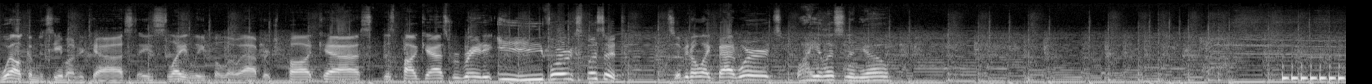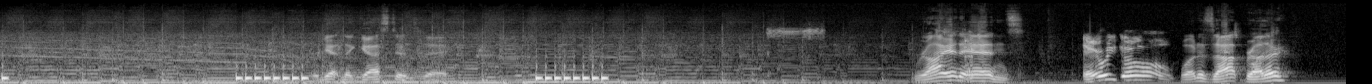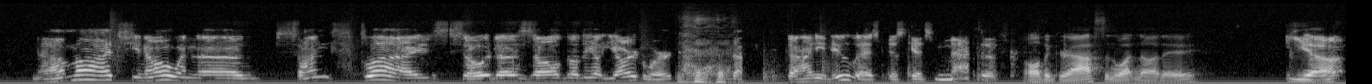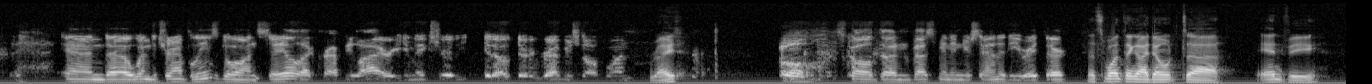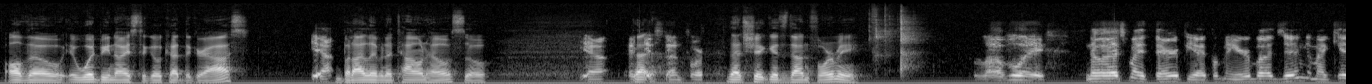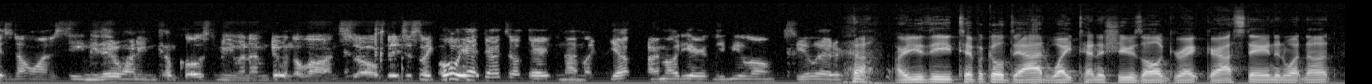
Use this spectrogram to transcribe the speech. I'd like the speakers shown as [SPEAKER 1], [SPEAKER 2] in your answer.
[SPEAKER 1] Welcome to Team Undercast, a slightly below average podcast. This podcast we're rated E for explicit. So if you don't like bad words, why are you listening, yo? We're getting a guest in today. Ryan Ends.
[SPEAKER 2] There we go.
[SPEAKER 1] What is up, brother?
[SPEAKER 2] Not much, you know. When the sun flies, so does all the yard work. the, the honey-do list just gets massive.
[SPEAKER 1] All the grass and whatnot, eh?
[SPEAKER 2] Yeah, and uh, when the trampolines go on sale at Crappy Liar, you make sure that you get out there and grab yourself one.
[SPEAKER 1] Right?
[SPEAKER 2] Oh, it's called uh, investment in your sanity, right there.
[SPEAKER 1] That's one thing I don't uh, envy. Although it would be nice to go cut the grass.
[SPEAKER 2] Yeah.
[SPEAKER 1] But I live in a townhouse, so
[SPEAKER 2] Yeah, it
[SPEAKER 1] That-
[SPEAKER 2] gets done for.
[SPEAKER 1] that shit gets done for me.
[SPEAKER 2] Lovely. No, that's my therapy. I put my earbuds in, and my kids don't want to see me. They don't want to even come close to me when I'm doing the lawn. So they just like, "Oh yeah, Dad's out there," and I'm like, "Yep, I'm out here. Leave me alone. See you later."
[SPEAKER 1] Are you the typical dad, white tennis shoes, all great grass stained and whatnot?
